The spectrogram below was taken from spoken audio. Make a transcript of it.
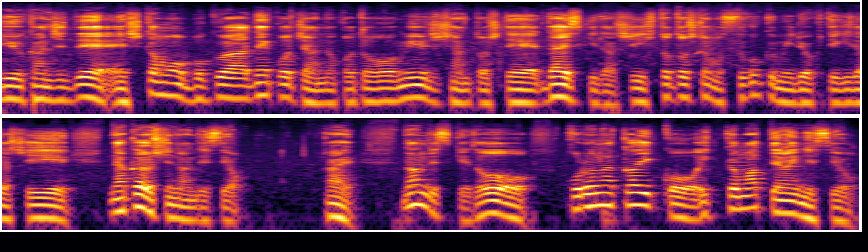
いう感じで、え、しかも僕は猫ちゃんのことをミュージシャンとして大好きだし、人としてもすごく魅力的だし、仲良しなんですよ。はい。なんですけど、コロナ禍以降、一回も会ってないんですよ。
